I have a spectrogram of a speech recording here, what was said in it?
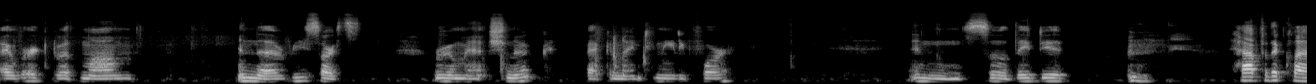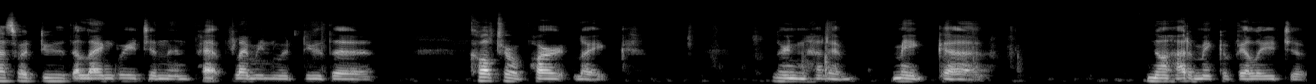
I worked with mom in the resource room at Chinook back in 1984. And so they did half of the class would do the language, and then Pat Fleming would do the cultural part, like learning how to make uh, know how to make a village of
